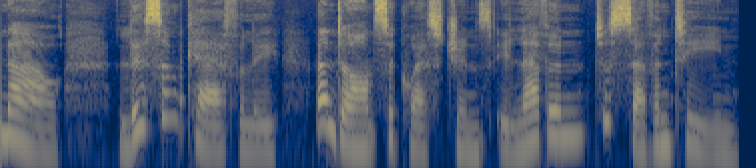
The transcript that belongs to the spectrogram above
Now, listen carefully and answer questions 11 to 17.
